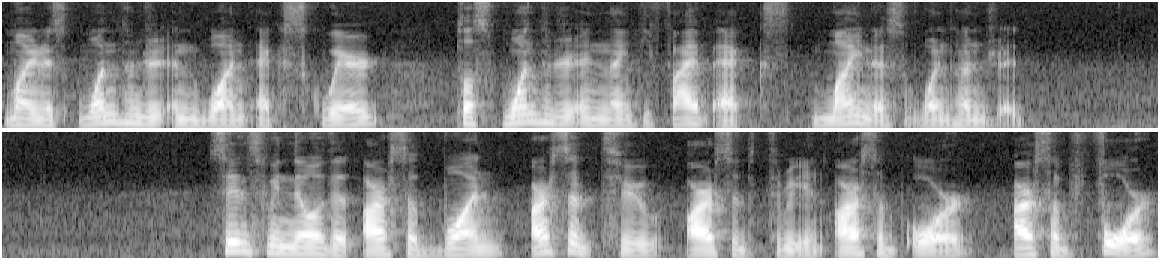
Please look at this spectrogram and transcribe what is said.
minus 101x squared plus 195x minus 100. Since we know that r sub 1, r sub 2, r sub 3, and r sub, or, r sub 4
